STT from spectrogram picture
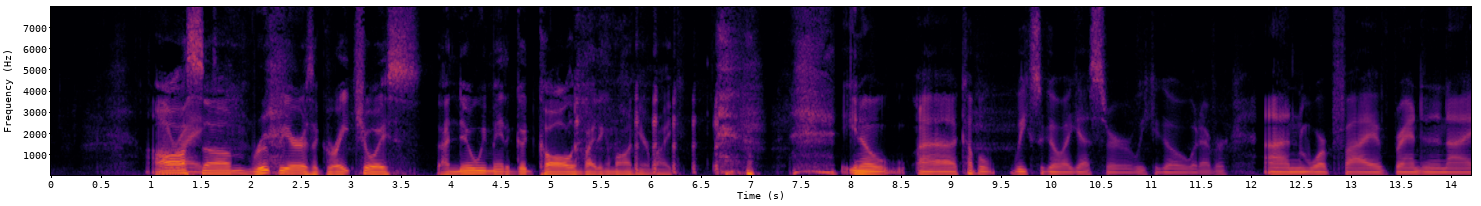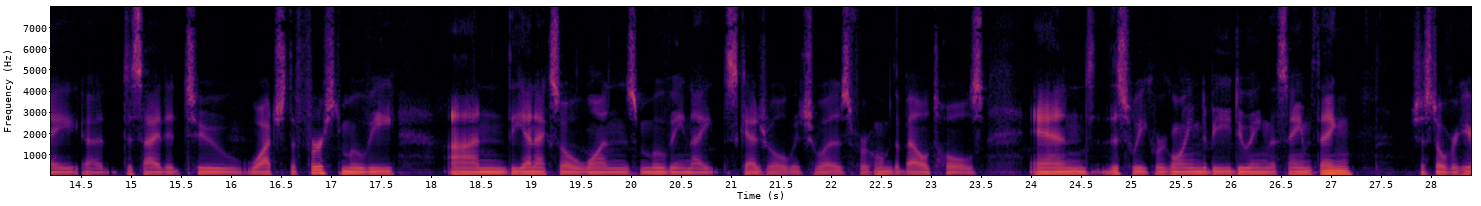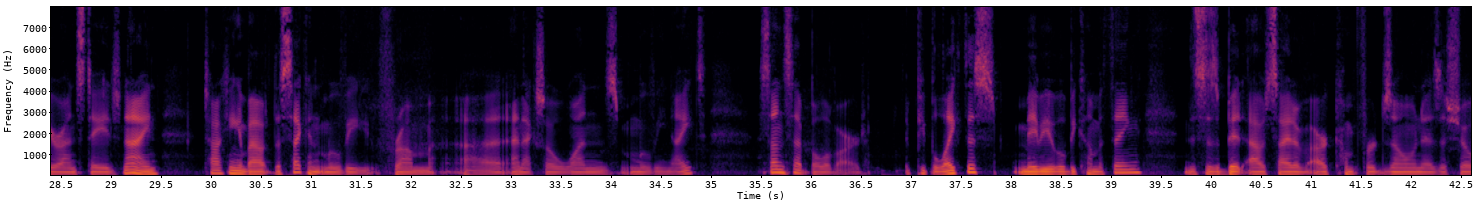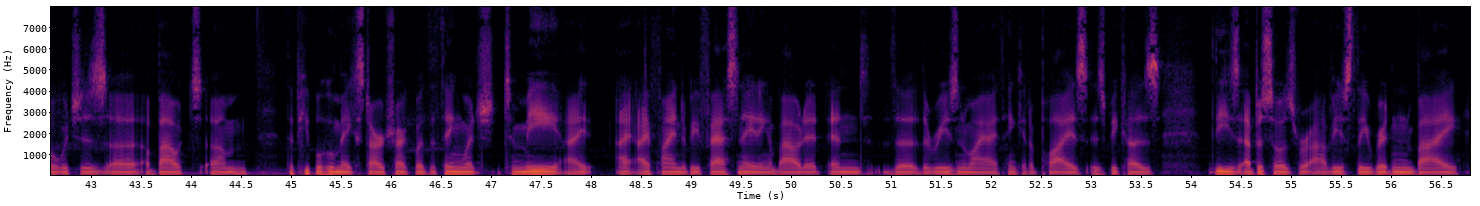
All right. awesome. Root beer is a great choice. I knew we made a good call inviting him on here, Mike. You know, uh, a couple weeks ago, I guess, or a week ago, whatever, on Warp 5, Brandon and I uh, decided to watch the first movie on the NX01's movie night schedule, which was For Whom the Bell Tolls. And this week we're going to be doing the same thing, just over here on Stage 9, talking about the second movie from uh, NX01's movie night, Sunset Boulevard. If people like this, maybe it will become a thing. This is a bit outside of our comfort zone as a show, which is uh, about um, the people who make Star Trek. But the thing which, to me, I, I, I find to be fascinating about it, and the the reason why I think it applies is because these episodes were obviously written by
